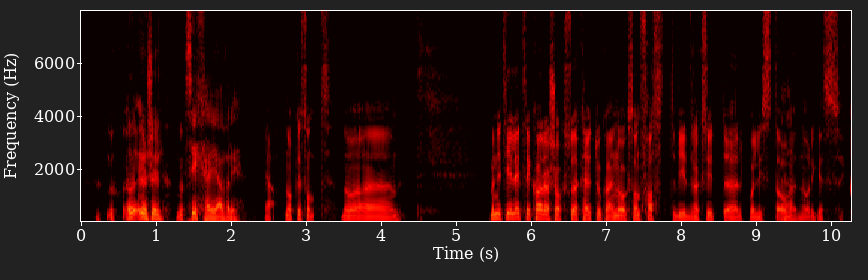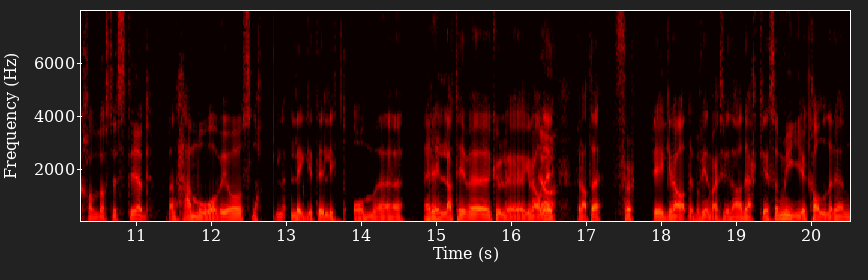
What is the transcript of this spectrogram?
Unnskyld, Sikhajärvi. Ja, noe sånt. Nå, eh, men i tillegg til Karasjok så er Kautokeino òg sånn fast bidragsyter på lista over Norges kaldeste sted. Men her må vi jo snakke, legge til litt om eh, relative kuldegrader. Ja. For at det 40 grader på Finnmarksvidda, det er ikke så mye kaldere enn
